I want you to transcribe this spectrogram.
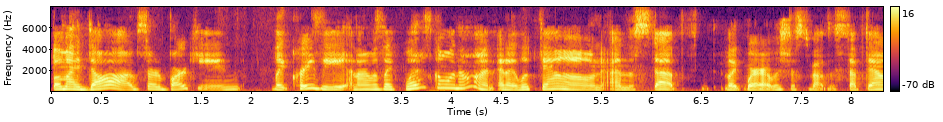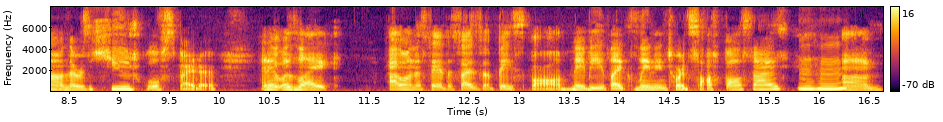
But my dog started barking like crazy, and I was like, "What is going on?" And I looked down, and the step, like where I was just about to step down, there was a huge wolf spider, and it was like. I want to say the size of a baseball, maybe like leaning towards softball size. Mm-hmm. Um,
